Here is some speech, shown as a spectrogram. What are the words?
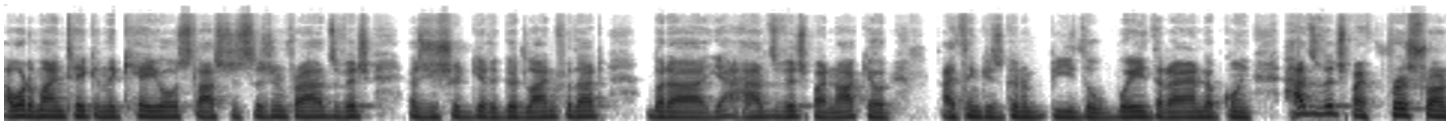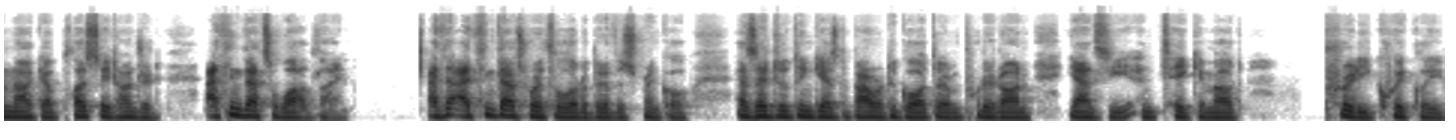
I wouldn't mind taking the KO slash decision for Hadzovic, as you should get a good line for that. But uh, yeah, Hadzovic by knockout, I think is going to be the way that I end up going. Hadzovic by first round knockout plus 800. I think that's a wild line. I, th- I, think that's worth a little bit of a sprinkle, as I do think he has the power to go out there and put it on Yancy and take him out pretty quickly.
